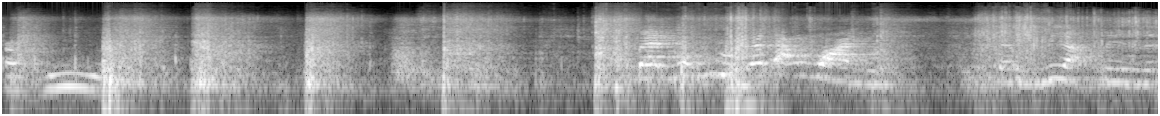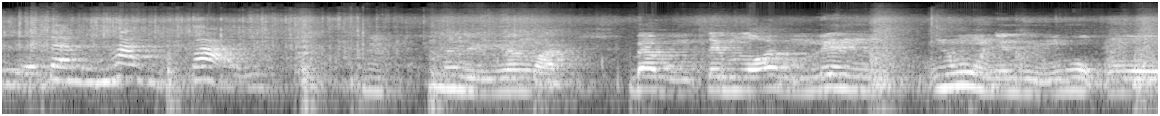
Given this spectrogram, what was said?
อะเพื่อ ทั้งวัน แบบผมเต็มร้อยผมเล่นนู่นจนถึงหกโมง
